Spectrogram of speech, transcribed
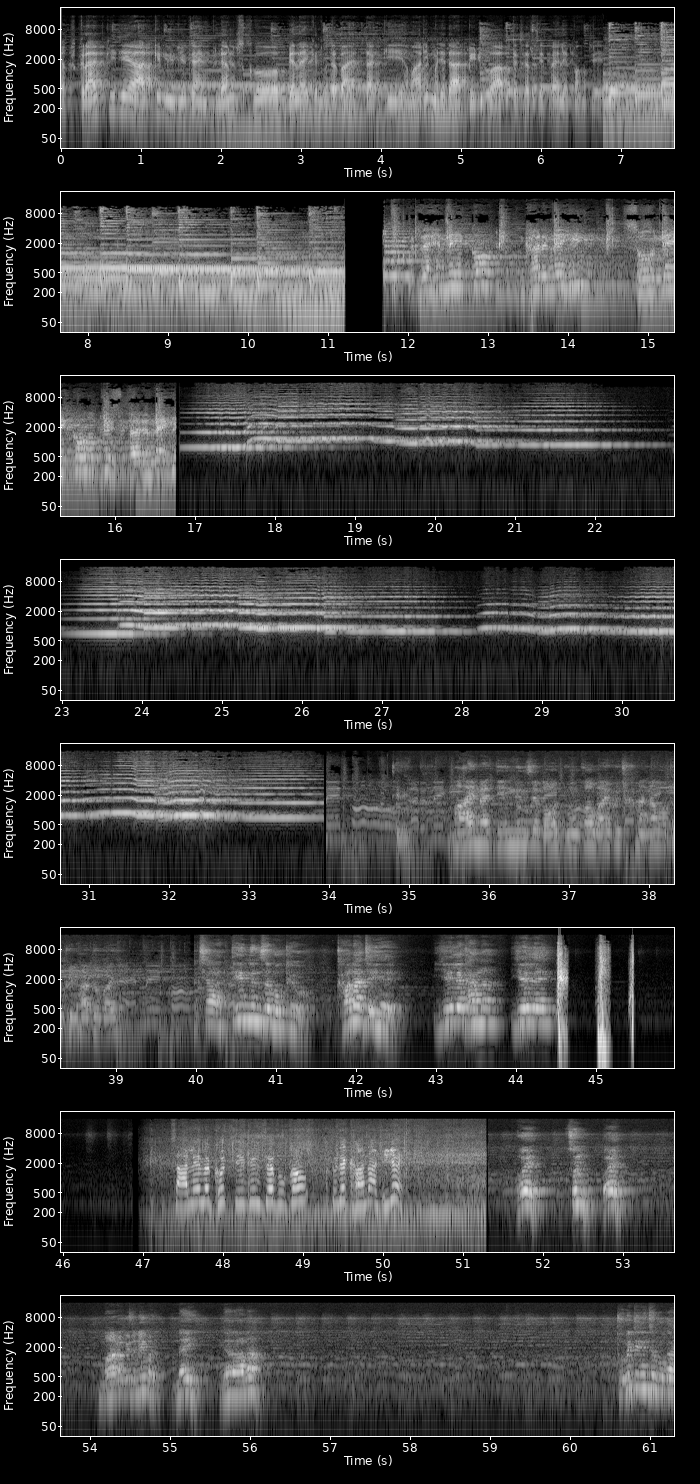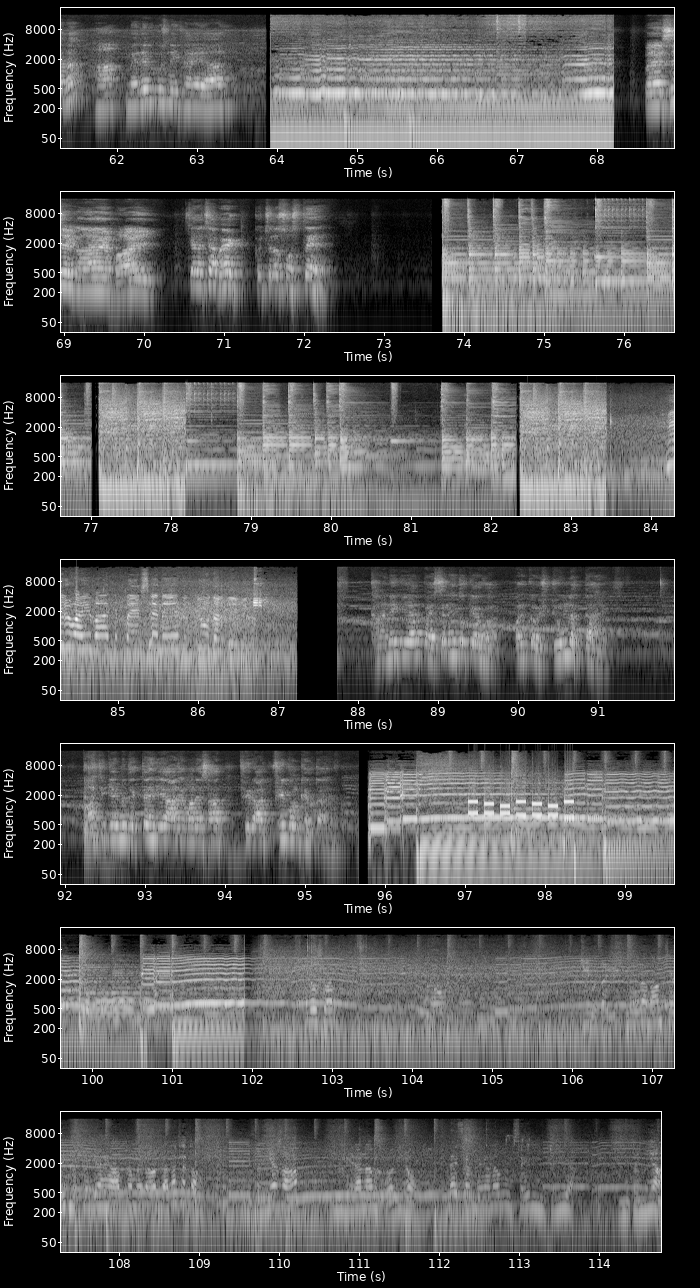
Subscribe कीजिए R K music and films को, bell icon को दबाएँ ताकि हमारी मज़ेदार वीडियो आप तक सबसे पहले पहुँचे। रहने को, घर नहीं, सोने को बिस्तर नहीं। भाई मैं तीन दिन से बहुत भूखा हूँ भाई कुछ खाना हो तो खिला दो भाई। अच्छा तीन दिन से भूखे हो। खाना चाहिए। ये ले खाना ये ले। साले मैं खुद तीन दिन से भूखा हूँ तुझे खाना चाहिए। ओए सुन ओए। मारोगे तो नहीं भाई। नहीं इधर आना तू भी तीन दिन से भूखा है ना? हाँ। मैंने भी कुछ नहीं खाया यार। पैसे कहाँ हैं भाई? चल अच्छा बैठ कुछ चलो सोचते हैं। फिर वही बात पैसे नहीं है तो क्यों उधर देंगे खाने के यार पैसे नहीं तो क्या हुआ? पर कॉस्ट्यूम लगता है। आज के गेम में देखते हैं कि आज हमारे साथ फिर आज फिर कौन खेलता है। Hello sir. हेलो। जी बताइए। मेरा नाम सईद नसरिया है। आपका मैं नाम जानना चाहता हूँ। मुतनिया साहब मेरा नाम रवि रॉक नहीं सर मेरा नाम सईद मुतनिया। मुतनिया।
